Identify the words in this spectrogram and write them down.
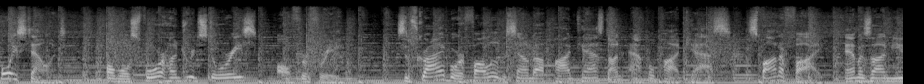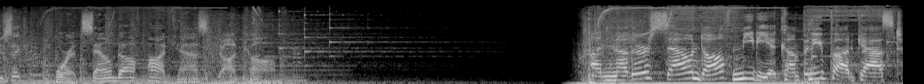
voice talent. Almost 400 stories, all for free. Subscribe or follow the Sound Off Podcast on Apple Podcasts, Spotify, Amazon Music, or at soundoffpodcast.com. Another Sound Off Media Company podcast.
